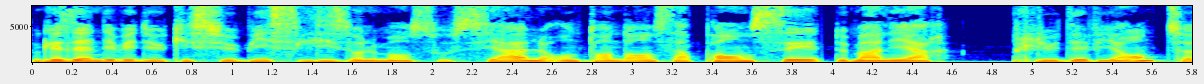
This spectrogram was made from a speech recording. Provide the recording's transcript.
Donc les individus qui subissent l'isolement social ont tendance à penser de manière plus déviante,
